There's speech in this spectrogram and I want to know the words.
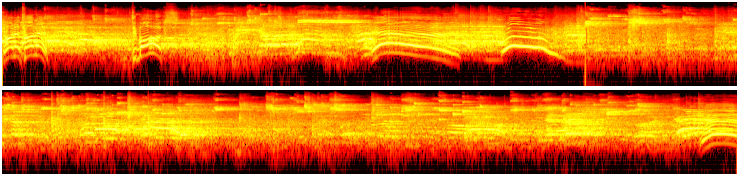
Ta det, ta det. Tillbaks. Yes. Woo. Yes.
